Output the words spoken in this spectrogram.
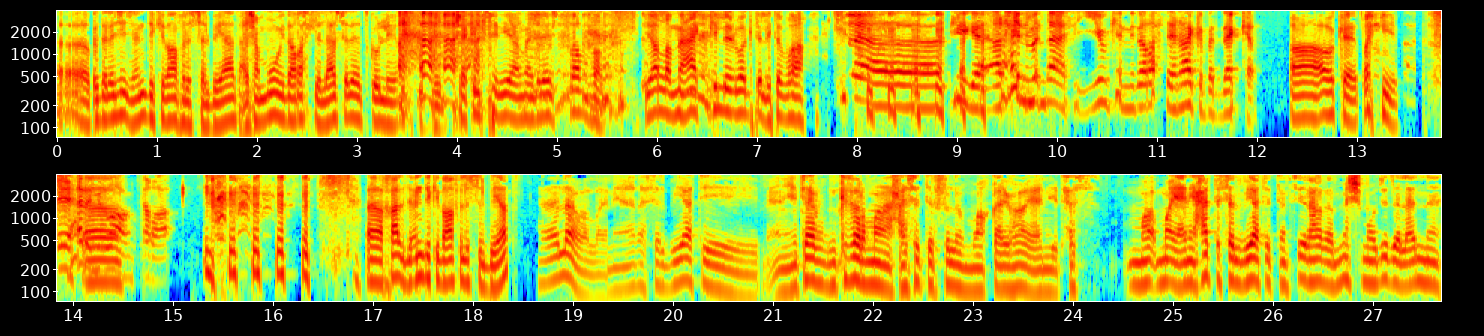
آه، عبد العزيز عندك إضافة للسلبيات عشان مو إذا رحت للأسئلة تقول لي بشكل سريع ما أدري إيش تفضل يلا معك كل الوقت اللي تبغاه. آه، دقيقة الحين ناسي يمكن إذا رحت هناك بتذكر. آه أوكي طيب إيه هذا النظام آه. ترى آه خالد عندك إضافة للسلبيات؟ آه لا والله يعني أنا سلبياتي يعني تعرف من كثر ما حسيت الفيلم واقعي يعني تحس ما, ما يعني حتى سلبيات التمثيل هذا مش موجودة لأن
